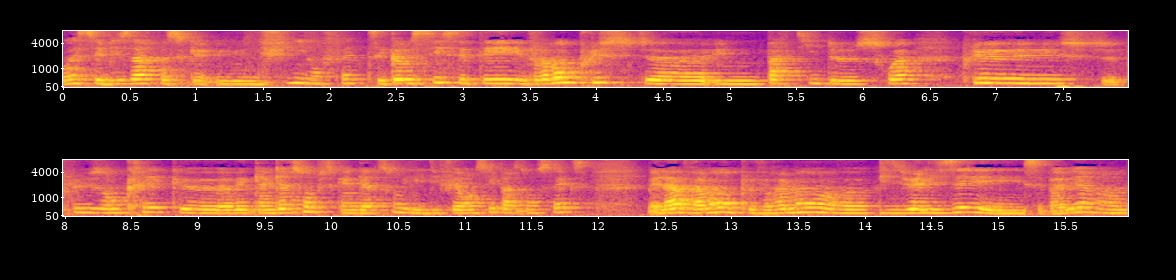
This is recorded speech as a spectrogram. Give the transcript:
Ouais, c'est bizarre parce qu'une fille, en fait, c'est comme si c'était vraiment plus euh, une partie de soi plus, plus ancrée qu'avec un garçon, puisqu'un garçon, il est différencié par son sexe. Mais là, vraiment, on peut vraiment euh, visualiser, et c'est pas bien hein,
